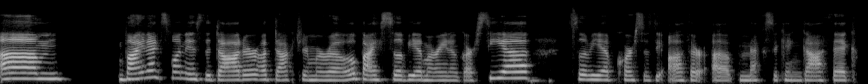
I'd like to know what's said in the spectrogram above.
Um, my next one is The Daughter of Dr. Moreau by Silvia Moreno Garcia. Silvia, of course, is the author of Mexican Gothic.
